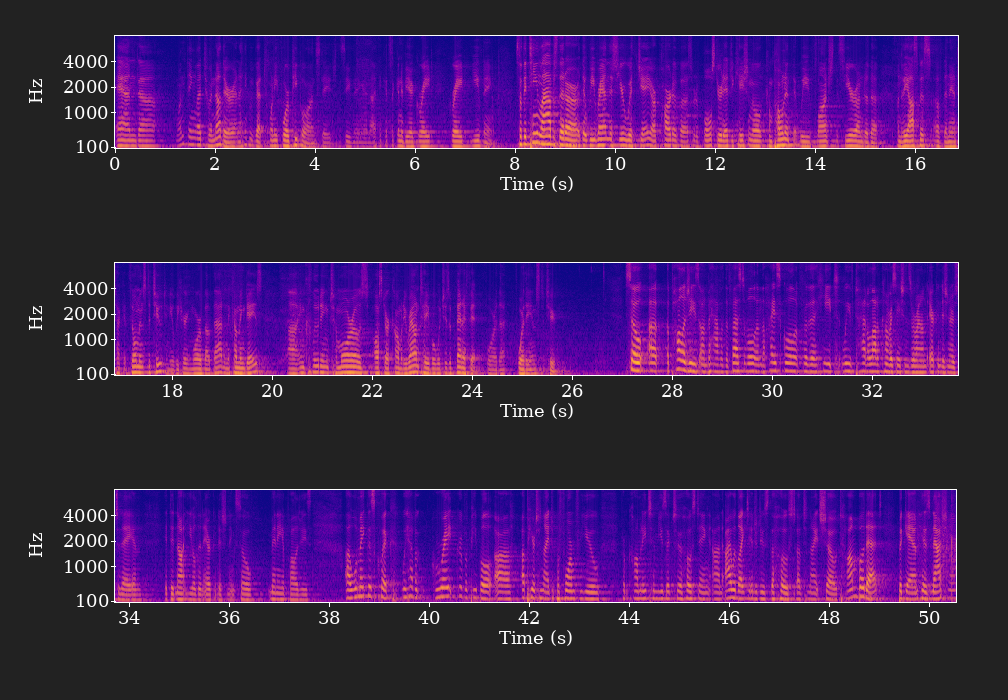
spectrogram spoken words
And uh, one thing led to another, and I think we've got 24 people on stage this evening, and I think it's going to be a great, great evening. So the teen labs that are that we ran this year with Jay are part of a sort of bolstered educational component that we've launched this year under the under the auspice of the Nantucket Film Institute, and you'll be hearing more about that in the coming days, uh, including tomorrow's All-Star Comedy Roundtable, which is a benefit for the for the institute. So, uh, apologies on behalf of the festival and the high school for the heat. We've had a lot of conversations around air conditioners today, and it did not yield in air conditioning, so many apologies. Uh, we'll make this quick. We have a great group of people uh, up here tonight to perform for you, from comedy to music to hosting, and I would like to introduce the host of tonight's show. Tom Bodett began his national.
